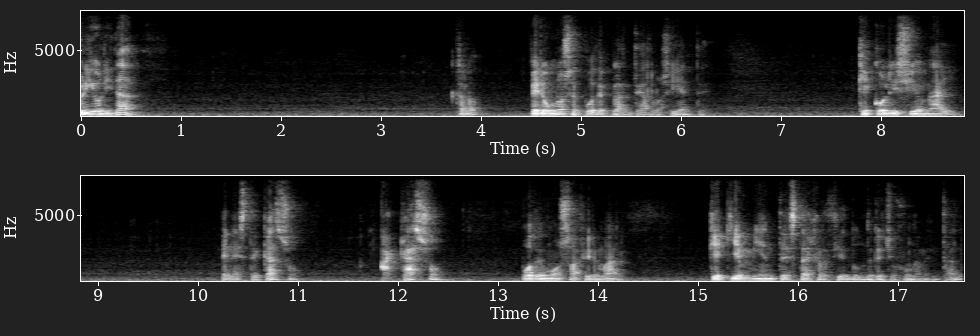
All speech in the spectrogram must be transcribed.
Prioridad. Claro, pero uno se puede plantear lo siguiente. ¿Qué colisión hay en este caso? ¿Acaso podemos afirmar que quien miente está ejerciendo un derecho fundamental?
